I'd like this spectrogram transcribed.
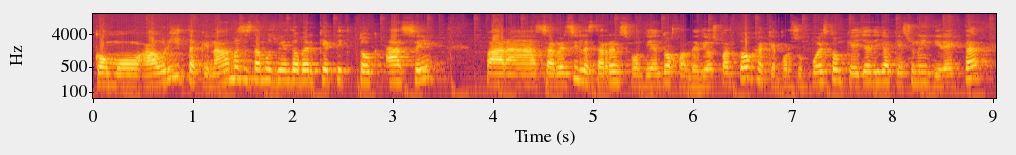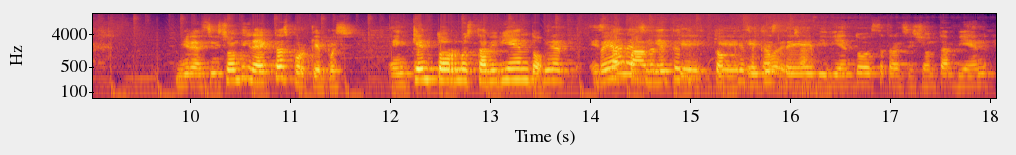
como ahorita, que nada más estamos viendo a ver qué TikTok hace para saber si le está respondiendo a Juan de Dios Pantoja, que por supuesto, aunque ella diga que es una indirecta, miren, sí son directas porque pues en qué entorno está viviendo. Miren, vean el siguiente que, que, ella esté viviendo esta transición también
